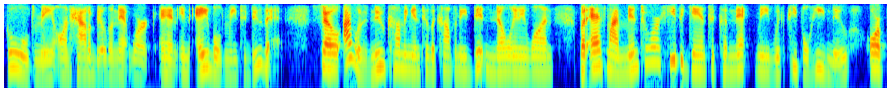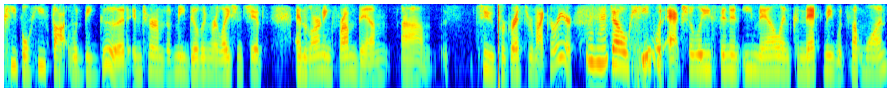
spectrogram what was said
schooled me on how to build a network and enabled me to do that. So I was new coming into the company, didn't know anyone, but as my mentor, he began to connect me with people he knew or people he thought would be good in terms of me building relationships and learning from them um, to progress through my career. Mm-hmm. So he would actually send an email and connect me with someone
